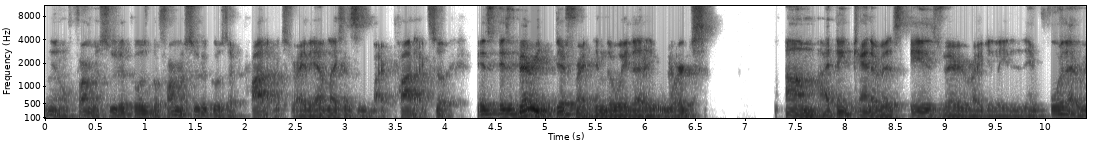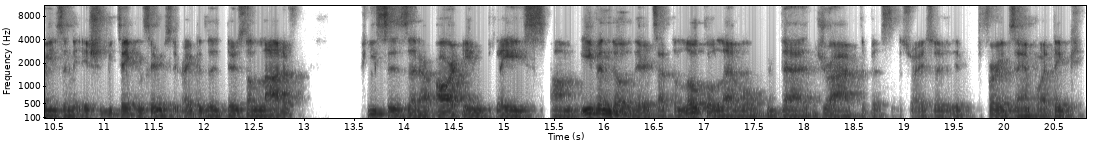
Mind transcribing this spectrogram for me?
you know pharmaceuticals, but pharmaceuticals are products, right? They have licenses by product, so it's it's very different in the way that it works. Um, I think cannabis is very regulated, and for that reason, it should be taken seriously, right? Because there's a lot of pieces that are, are in place, um, even though it's at the local level that drive the business, right? So, if, for example, I think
